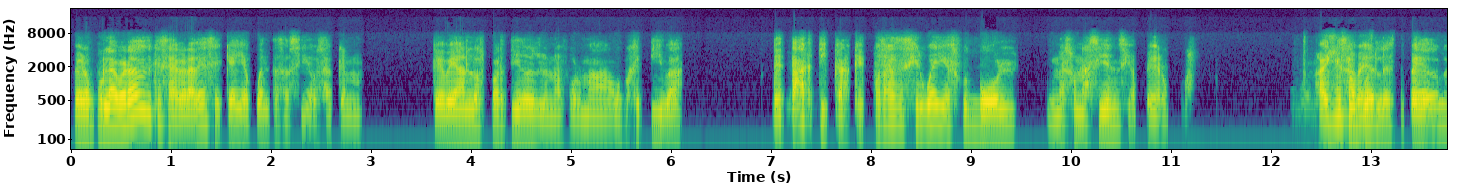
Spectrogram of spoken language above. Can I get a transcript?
Pero pues la verdad es que se agradece que haya cuentas así, o sea, que que vean los partidos de una forma objetiva, de táctica, que podrás decir, güey, es fútbol, no es una ciencia, pero pues hay que saberle este pedo,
